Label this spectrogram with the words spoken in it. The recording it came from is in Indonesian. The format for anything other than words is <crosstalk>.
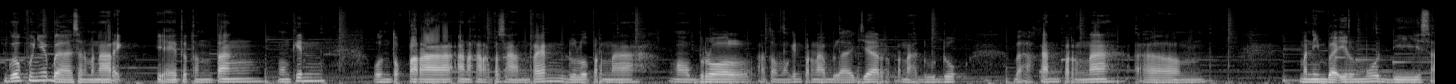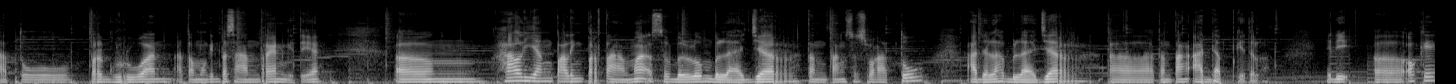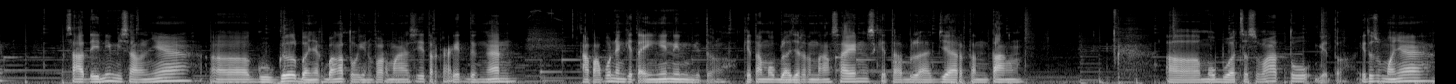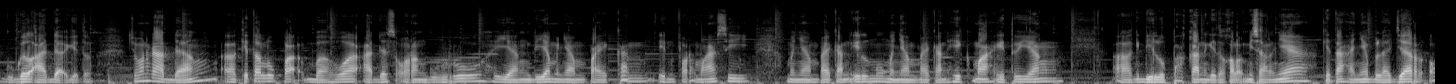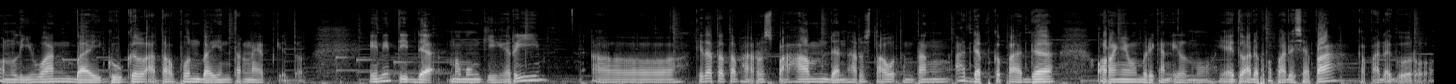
gue punya bahasan menarik yaitu tentang mungkin untuk para anak-anak pesantren dulu pernah ngobrol atau mungkin pernah belajar, pernah duduk, bahkan pernah um, menimba ilmu di satu perguruan atau mungkin pesantren gitu ya. Um, hal yang paling pertama sebelum belajar tentang sesuatu adalah belajar uh, tentang adab gitu loh. Jadi uh, oke okay, saat ini misalnya uh, Google banyak banget tuh informasi terkait dengan apa pun yang kita inginin gitu Kita mau belajar tentang sains, kita belajar tentang uh, mau buat sesuatu gitu. Itu semuanya Google ada gitu. Cuman kadang uh, kita lupa bahwa ada seorang guru yang dia menyampaikan informasi, menyampaikan ilmu, menyampaikan hikmah itu yang uh, dilupakan gitu kalau misalnya kita hanya belajar only one by Google ataupun by internet gitu. Ini tidak memungkiri uh, kita tetap harus paham dan harus tahu tentang adab kepada orang yang memberikan ilmu, yaitu adab kepada siapa? Kepada guru.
